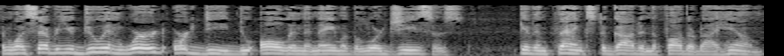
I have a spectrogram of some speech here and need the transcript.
And whatsoever you do in word or deed, do all in the name of the Lord Jesus, giving thanks to God and the Father by him.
